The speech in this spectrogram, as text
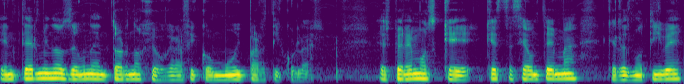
en términos de un entorno geográfico muy particular. Esperemos que, que, este sea un tema que les motive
